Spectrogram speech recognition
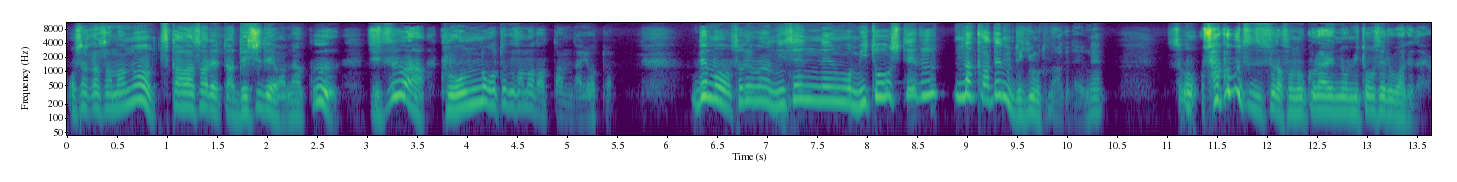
お釈迦様の使わされた弟子ではなく、実は久遠の仏様だったんだよと。でもそれは2000年を見通してる中での出来事なわけだよね。そう植物ですらそのくらいの見通せるわけだよ。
